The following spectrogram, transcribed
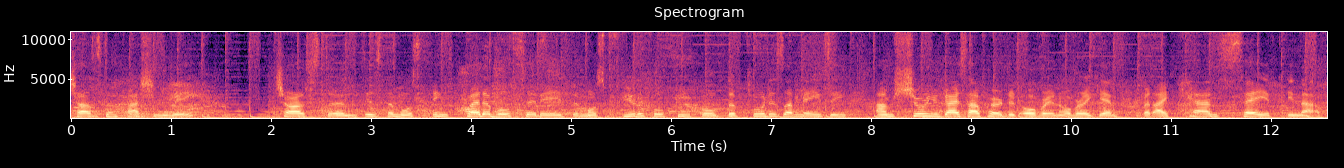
Charleston Fashion Week. Charleston is the most incredible city, the most beautiful people, the food is amazing. I'm sure you guys have heard it over and over again, but I can't say it enough.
